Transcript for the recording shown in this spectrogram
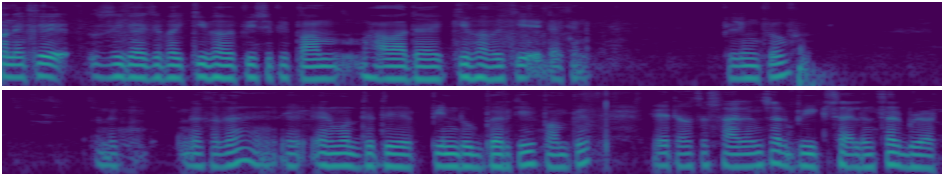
অনেকে জিজ্ঞাসা যে, ভাই, কীভাবে পিসিপি পাম্প হাওয়া দেয়, কীভাবে কি? দেখেন ফিলিং প্রুফ দেখা যায় এর মধ্যে দিয়ে পিন ঢুকবে আর কি পাম্পে। এটা হচ্ছে সাইলেন্সার বিগ সাইলেন্সার বিরাট।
